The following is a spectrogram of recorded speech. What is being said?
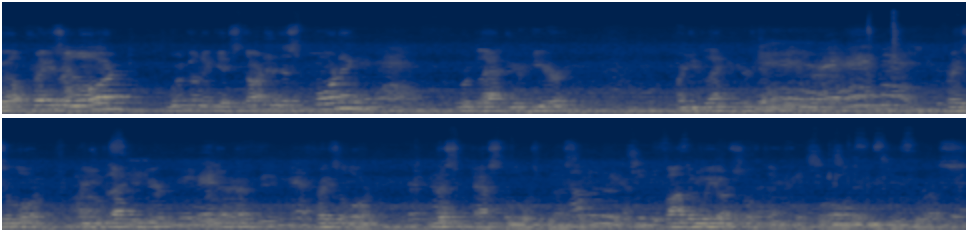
Well, praise the Lord. We're going to get started this morning. We're glad you're here. Are you glad you're here? Praise the Lord. Are you glad you're here? Praise the Lord. Let's ask the Lord's blessing. Father, we are so thankful for all that you do for us.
